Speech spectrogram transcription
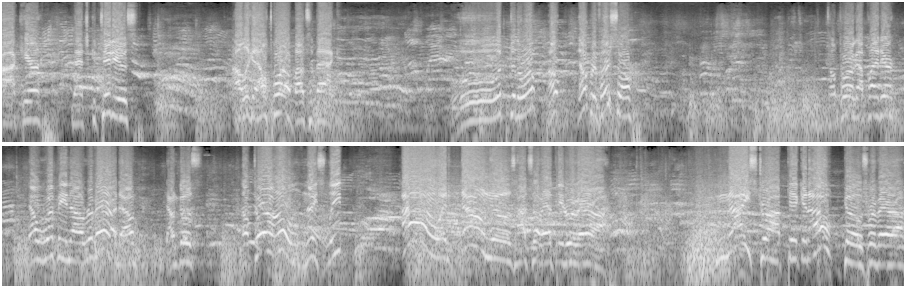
Rock here. Match continues. Oh, look at El Toro bouncing back. Ooh, whip to the rope. Oh, no, reversal. El Toro got planted here. Now whipping uh, Rivera down. Down goes El Toro. Oh, nice leap. Oh, and down goes Hot Stuff Anthony Rivera. Nice drop kick, and out goes Rivera.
